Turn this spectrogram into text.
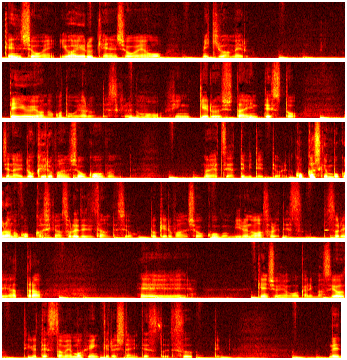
腱鞘炎いわゆる腱鞘炎を見極めるっていうようなことをやるんですけれどもフィンケルシュタインテストじゃないドケルバン症候群のやつやってみてって言われて国家試験僕らの国家試験はそれで出たんですよ。ドケルバン症候群見るのはそれです。それやったらえ検証編分かりますよっていうテスト名もフィンケルシュタインテストですって。で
